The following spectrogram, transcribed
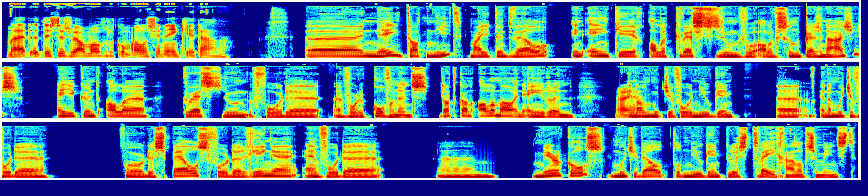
Maar het is dus wel mogelijk om alles in één keer te halen? Uh, nee, dat niet. Maar je kunt wel in één keer alle quests doen voor alle verschillende personages. En je kunt alle quests doen voor de, uh, voor de Covenants. Dat kan allemaal in één run. Ja. En dan moet je voor New Game. Uh, en dan moet je voor de, voor de spells, voor de ringen en voor de um, miracles. Moet je wel tot New Game Plus 2 gaan, op zijn minst.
